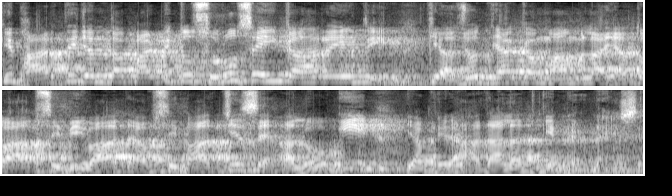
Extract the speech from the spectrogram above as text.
कि भारतीय जनता पार्टी तो शुरू से ही कह रही थी कि अयोध्या का मामला या तो आपसी विवाद, आपसी बातचीत से हल होगी या फिर अदालत के निर्णय से।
